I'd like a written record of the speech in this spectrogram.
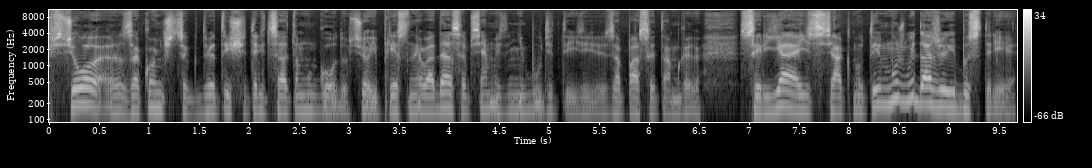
все закончится к 2030 году. Все, и пресная вода совсем не будет, и запасы там сырья иссякнут, и, может быть, даже и быстрее.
